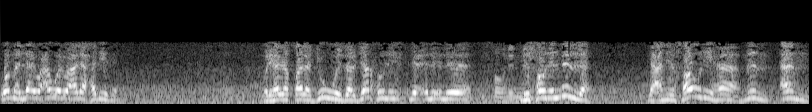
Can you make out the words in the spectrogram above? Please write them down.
ومن لا يعول على حديثه. ولهذا قال جوز الجرح لصون الملة. يعني صونها من أن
